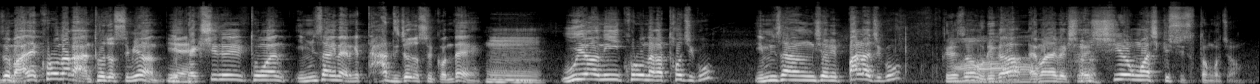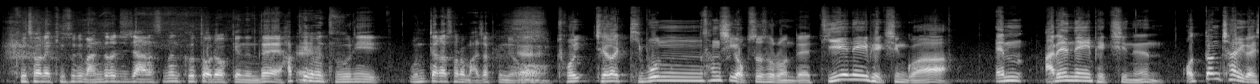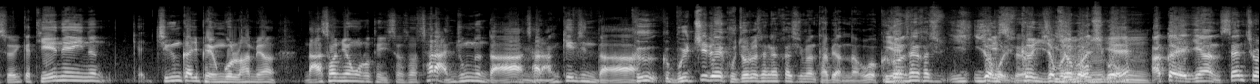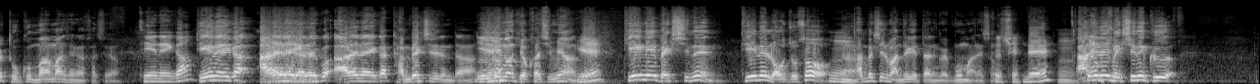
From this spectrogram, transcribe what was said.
그래서 만약 코로나가 안 터졌으면 이 음. 예. 백신을 통한 임상이나 이런 게 다 늦어졌을 건데 음. 우연히 코로나가 터지고 임상 시험이 빨라지고 그래서 아. 우리가 mRNA 백신을 실용화 시킬 수 있었던 거죠. 그 전에 기술이 만들어지지 않았으면 그것도 어려웠겠는데 하필이면 둘이 운때가 서로 맞았군요. 예. 저희 제가 기본 상식이 없어서 그런데 DNA 백신과 mRNA 백신은 어떤 차이가 있어요? 그러니까 DNA는 지금까지 배운 걸로 하면 나선형으로 돼 있어서 잘 안 죽는다, 잘안 깨진다. 그, 그 물질의 구조를 생각하시면 답이 안 나오고 그건 아. 예. 생각하시 이- 잊어버리세요. 잊어버리고, 잊어버리시고 예. 아까 얘기한 센트럴 도구마만 생각하세요. DNA가 DNA가 RNA가 되고 RNA가 단백질이 된다. 예. 이것만 기억하시면 예. DNA 백신은 DNA를 넣어줘서 단백질을 만들겠다는 거예요 몸 안에서. 그렇지. 네. RNA 백신은 그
